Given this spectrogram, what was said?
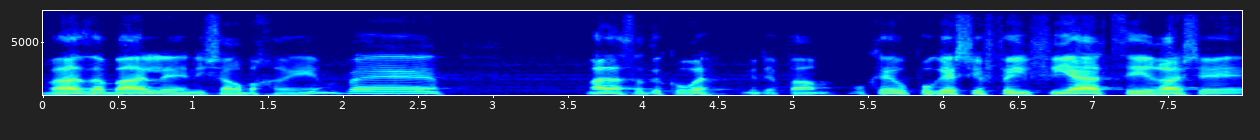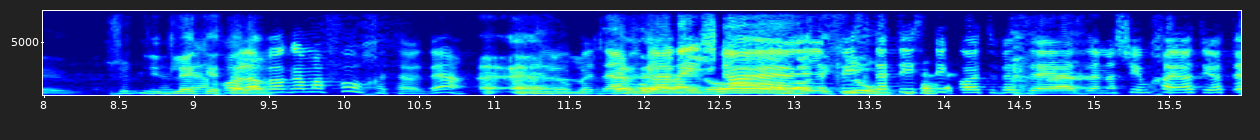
ואז הבעל אה, נשאר בחיים, מה לעשות, זה קורה מדי פעם, אוקיי? הוא פוגש יפהפייה צעירה שפשוט נדלקת עליו. זה יכול לבוא גם הפוך, אתה יודע. כאילו, בדרך כלל האישה, לא לפי כלום. סטטיסטיקות וזה, אז הנשים חיות יותר,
